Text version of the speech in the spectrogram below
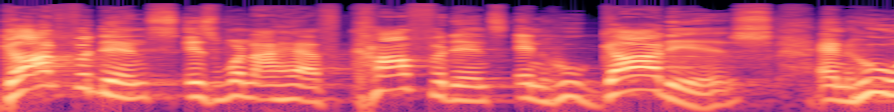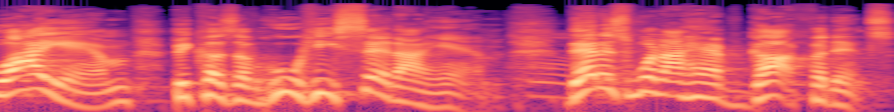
Godfidence is when I have confidence in who God is and who I am because of who He said I am. That is when I have Godfidence.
